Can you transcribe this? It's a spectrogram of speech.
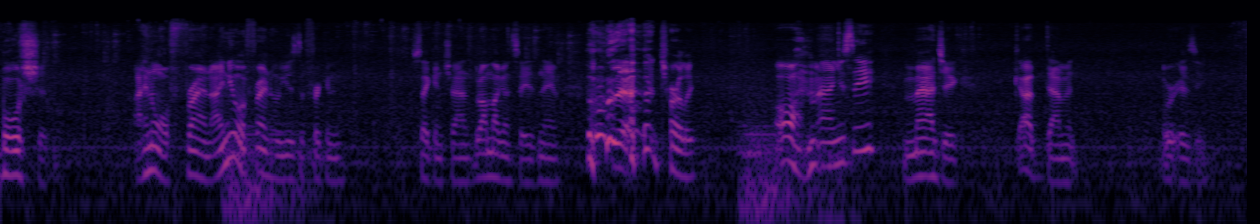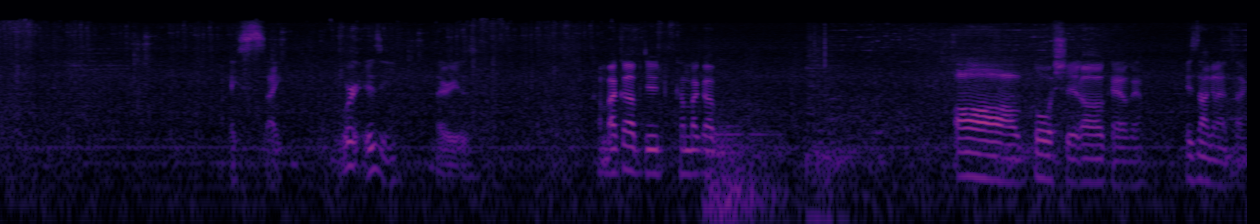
bullshit. I know a friend. I knew a friend who used the freaking second chance, but I'm not gonna say his name. Charlie. Oh man, you see? Magic. God damn it. Where is he? I, I, where is he? There he is. Come back up, dude. Come back up. Oh, bullshit. Oh, okay, okay. He's not gonna attack.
